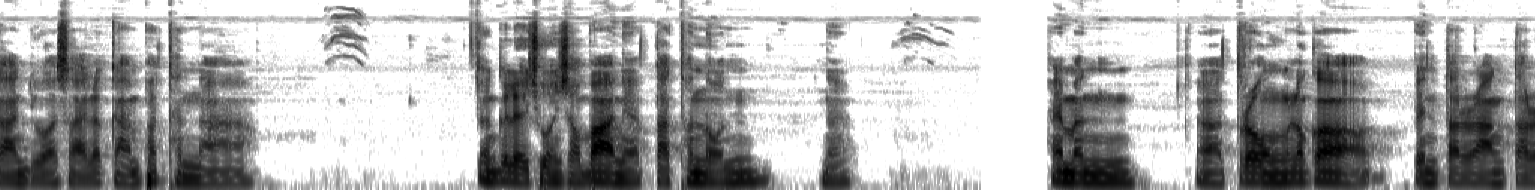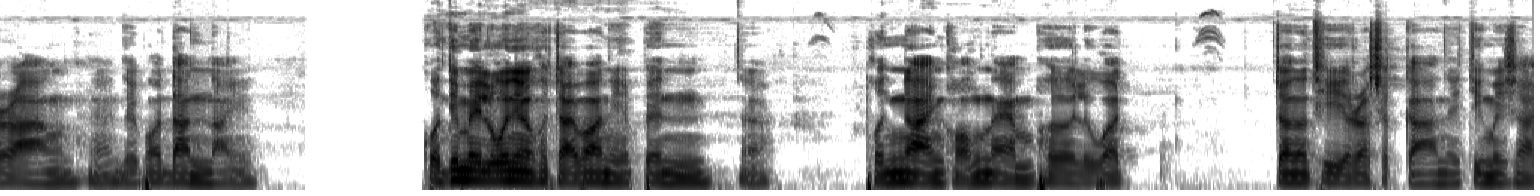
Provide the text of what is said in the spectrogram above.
การอยู่อาศัยและการพัฒนาท่านก็เลยชวนชาวบ้านเนี่ยตัดถนนนะให้มันตรงแล้วก็เป็นตารางตารางนะโดยเฉพาะด้านในคนที่ไม่รู้เนี่ยเข้าใจว่านี่เป็นนะผลงานของนายอำเภอหรือว่าเจ้าหน้าที่ราชการเนี่ยจริงไม่ใช่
